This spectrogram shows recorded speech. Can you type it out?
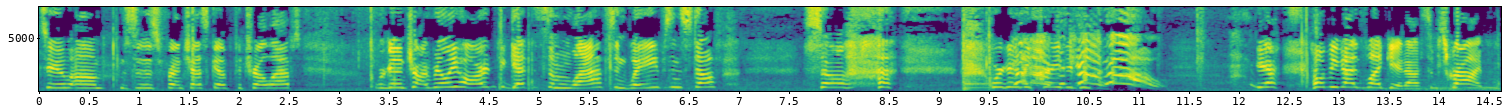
YouTube. Um, this is Francesca PetrelLaughs. We're gonna try really hard to get some laughs and waves and stuff. So we're gonna be crazy people. Yeah, hope you guys like it. Uh, subscribe.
